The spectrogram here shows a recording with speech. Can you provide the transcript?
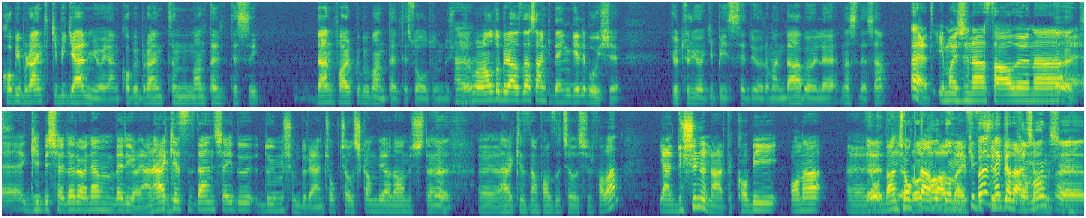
Kobe Bryant gibi gelmiyor yani. Kobe Bryant'ın mantalitesinden farklı bir mantalitesi olduğunu düşünüyorum. Evet. Ronaldo biraz daha sanki dengeli bu işi götürüyor gibi hissediyorum. Hani daha böyle nasıl desem. Evet, imajına, sağlığına Evet. e, gibi şeylere önem veriyor. Yani herkes sizden şey du- duymuşumdur yani çok çalışkan bir adam işte. Evet. e, herkesten fazla çalışır falan. Yani düşünün artık Kobe ona e, Evet, ondan ya çok daha fazlaysa ne kadar zaman çalışır? e,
